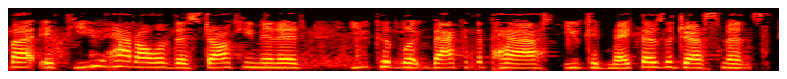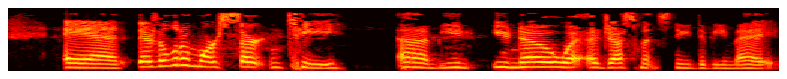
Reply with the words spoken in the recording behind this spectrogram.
But if you had all of this documented, you could look back at the past. You could make those adjustments, and there's a little more certainty. Um, you you know what adjustments need to be made.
